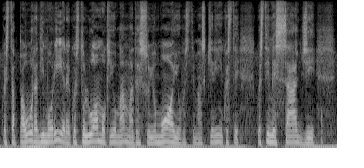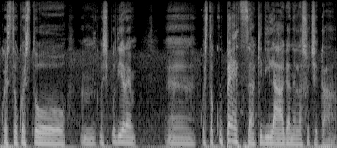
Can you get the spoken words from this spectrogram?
questa paura di morire, questo l'uomo che io mamma adesso io muoio, questi mascherine, questi, questi messaggi, questo, questo um, come si può dire, eh, questa cupezza che dilaga nella società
